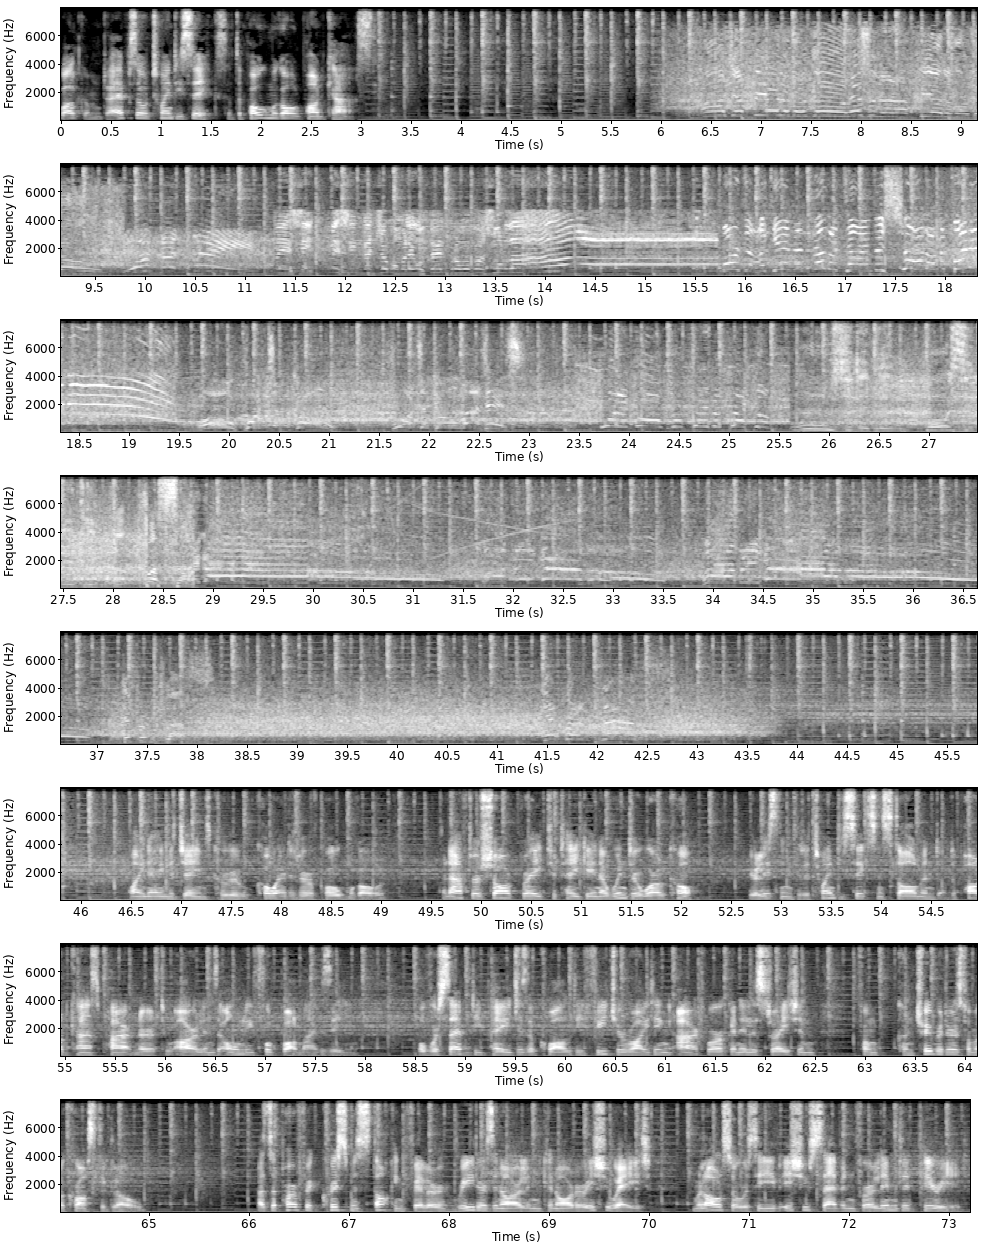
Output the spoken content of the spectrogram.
Welcome to episode 26 of the Póg Mo Goal podcast. Oh, it's a beautiful goal, isn't it? A beautiful goal. What a save! Messi, Messi enganchó como le gusta, él probó con zurda. Marta again, another time, the shot on the foot and in! Oh, what a goal! What a goal that is! What a goal from David Beckham. Oh Zinedine, oh Zinedine, passa. Different class. Different class! My name is James Carew, co editor of Póg Mo Goal, and after a short break to take in a Winter World Cup, you're listening to the 26th instalment of the podcast partner to Ireland's only football magazine. Over 70 pages of quality feature writing, artwork, and illustration from contributors from across the globe. As a perfect Christmas stocking filler, readers in Ireland can order issue 8 and will also receive issue 7 for a limited period.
